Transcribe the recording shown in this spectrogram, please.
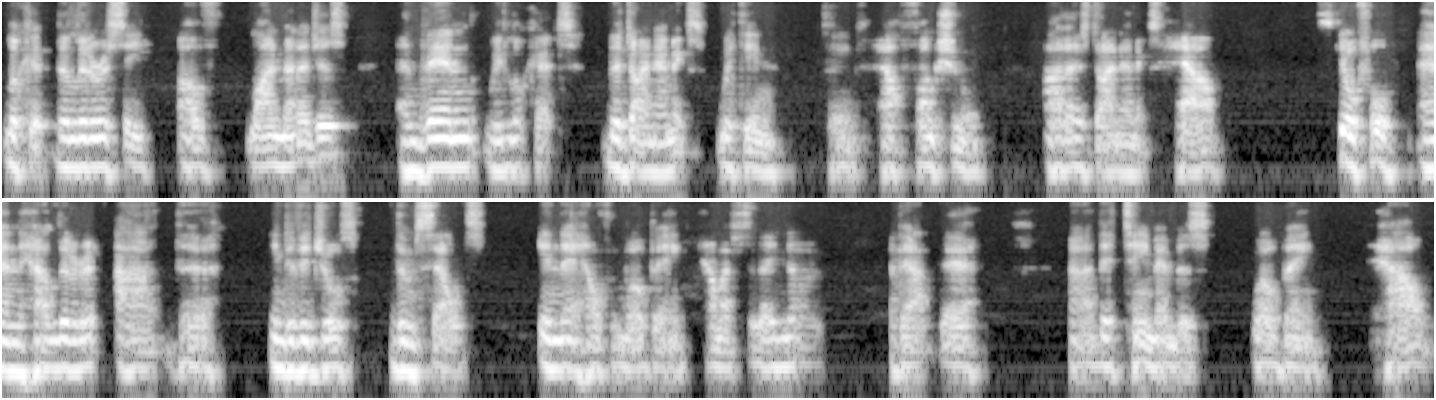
look at the literacy of line managers, and then we look at the dynamics within teams. How functional are those dynamics? How skillful and how literate are the individuals themselves in their health and well-being? How much do they know about their uh, their team members' well-being? How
